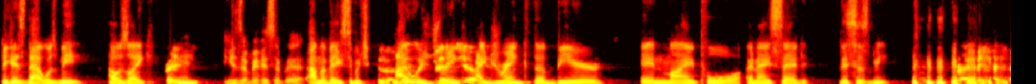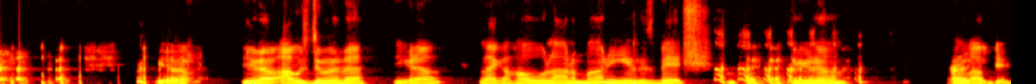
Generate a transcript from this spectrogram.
because that was me. I was like, Right. "Hmm, He's a basic bitch. I'm a basic bitch. You're a I would basic bitch, drink. I drank the beer in my pool, and I said, "This is me." Right. yeah. You know, I was doing the, you know, like a whole lot of money in this bitch. You know, I loved it.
